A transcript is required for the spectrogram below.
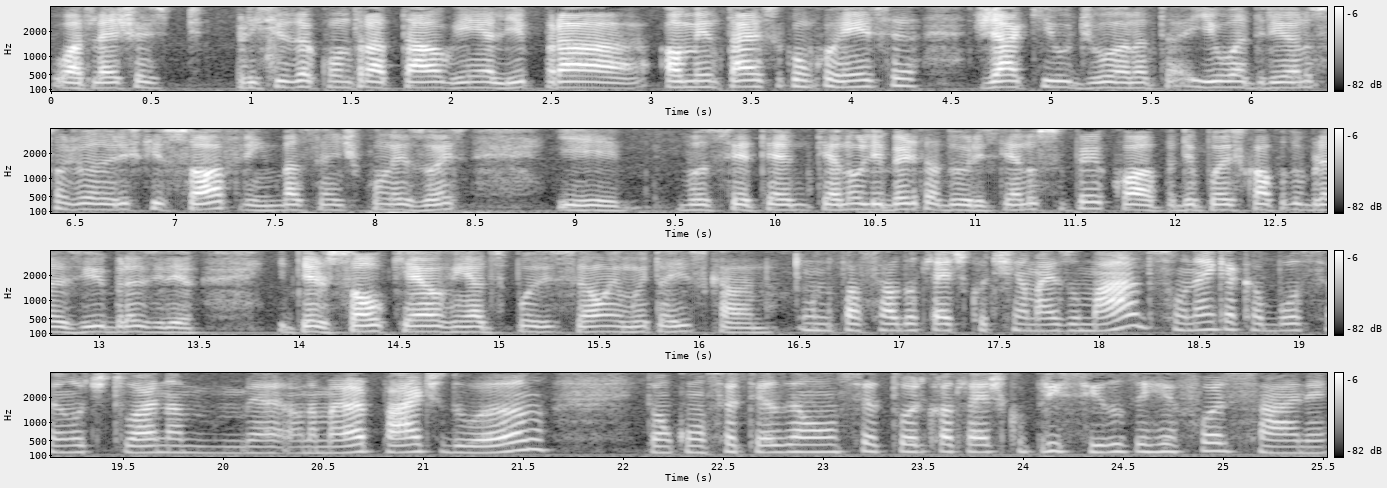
O Atlético precisa contratar alguém ali para aumentar essa concorrência, já que o Jonathan e o Adriano são jogadores que sofrem bastante com lesões e você tendo Libertadores, tendo Supercopa, depois Copa do Brasil e Brasileiro, e ter só o Kelvin à disposição é muito arriscado. Ano passado o Atlético tinha mais o Madison, né, que acabou sendo titular na, na maior parte do ano. Então, com certeza é um setor que o Atlético precisa se reforçar, né?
